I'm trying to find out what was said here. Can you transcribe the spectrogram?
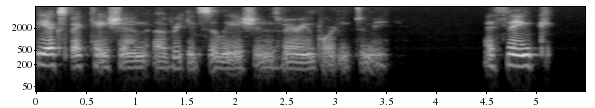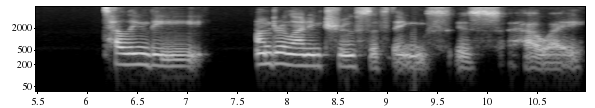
the expectation of reconciliation is very important to me. I think telling the underlining truths of things is how I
